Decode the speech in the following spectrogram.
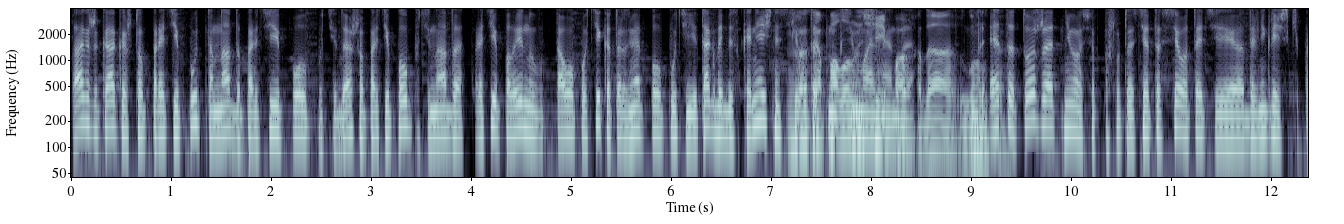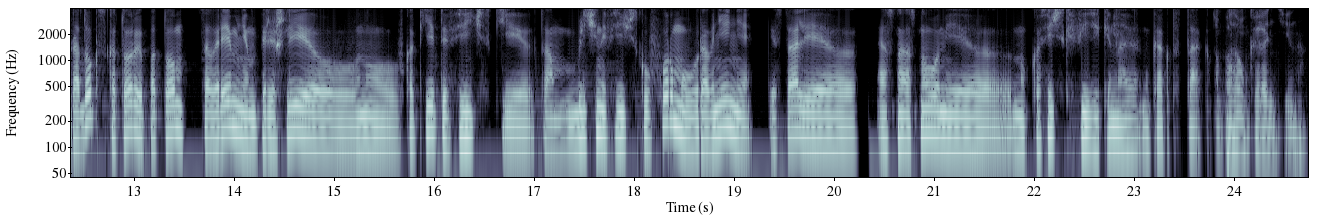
Так же, как и чтобы пройти путь, нам надо пройти полпути, да? Чтобы пройти полпути, надо пройти половину того пути, который занимает полпути. И так до бесконечности. Ну, вот как это максимальное, да. Да, гонка. Это тоже от него все пошло. То есть это все вот эти древнегреческие парадоксы, которые потом со временем перешли в, ну, в какие-то физические, там, обличены физическую форму, уравнения и стали э, основ- основами э, ну, классической физики, наверное, как-то так. А потом карантина.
